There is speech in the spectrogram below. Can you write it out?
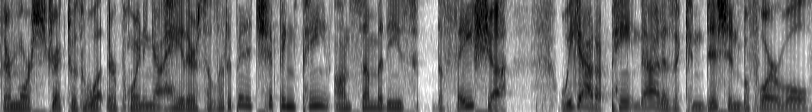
They're more strict with what they're pointing out. Hey, there's a little bit of chipping paint on some of these the fascia. We got to paint that as a condition before we'll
